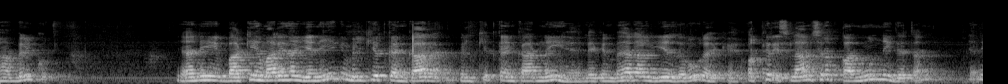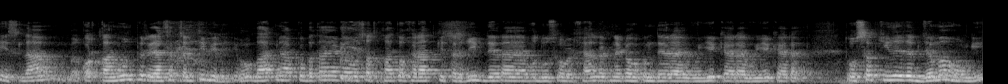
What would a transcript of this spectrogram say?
ہاں بالکل۔ یعنی باقی ہمارے ہاں یہ نہیں ہے کہ ملکیت کا انکار ہے، ملکیت کا انکار نہیں ہے، لیکن بہرحال یہ ضرور ہے کہ، اور پھر اسلام صرف قانون نہیں دیتا نا یعنی اسلام اور قانون پہ ریاست چلتی بھی نہیں ہے وہ بعد میں آپ کو بتائے گا وہ صدقات و خیرات کی ترغیب دے رہا ہے، وہ دوسروں کا خیال رکھنے کا حکم دے رہا ہے، وہ یہ کہہ رہا ہے، وہ یہ کہہ رہا ہے۔ تو وہ سب چیزیں جب جمع ہوں گی،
